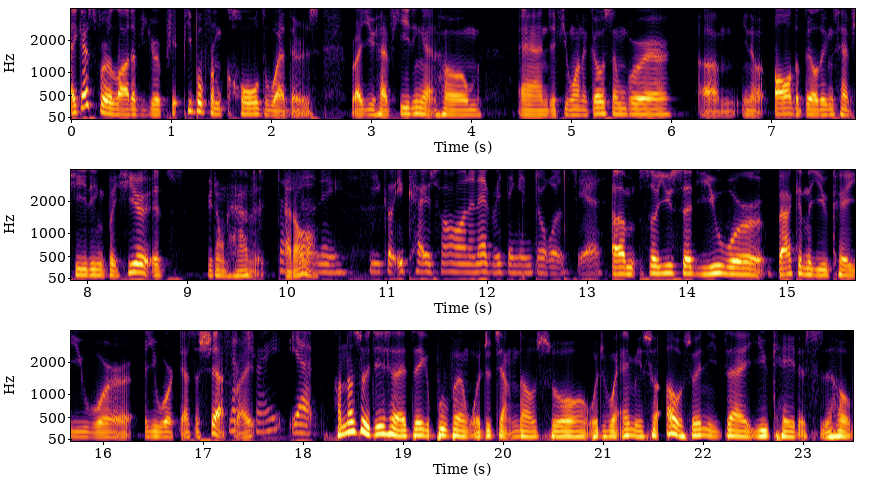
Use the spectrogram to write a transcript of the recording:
I guess for a lot of European people from cold weathers, right? You have heating at home, and if you want to go somewhere, um, you know, all the buildings have heating. But here, it's we don't have it at all. Definitely. So you got your coat on and everything indoors. Yes. Um, so you said you were back in the UK. You were you worked as a chef, That's right? right. Yeah. 好，那所以接下来这个部分我就讲到说，我就问 Amy 说，哦，所以你在 UK 的时候，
